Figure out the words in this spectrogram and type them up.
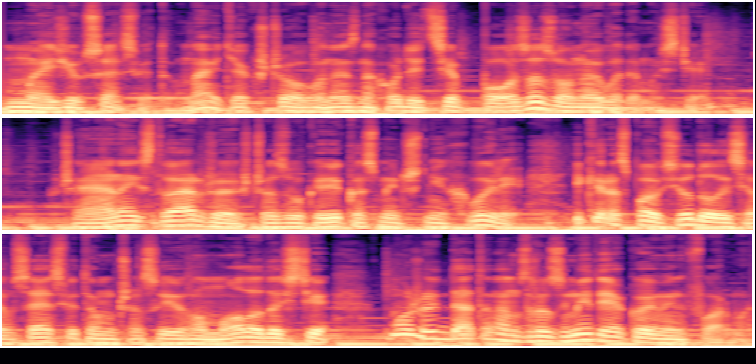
межі всесвіту, навіть якщо вони знаходяться поза зоною видимості. Вчений стверджує, що звукові космічні хвилі, які розповсюдилися всесвітом в часи його молодості, можуть дати нам зрозуміти, якої він форми.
